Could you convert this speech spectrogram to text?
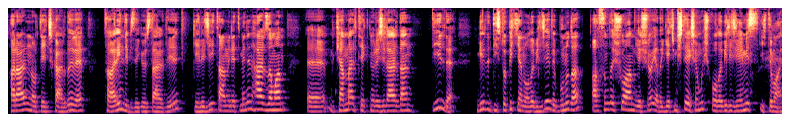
Harari'nin ortaya çıkardığı ve tarihin de bize gösterdiği geleceği tahmin etmenin her zaman e, mükemmel teknolojilerden değil de bir de distopik yanı olabileceği ve bunu da aslında şu an yaşıyor ya da geçmişte yaşamış olabileceğimiz ihtimal.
